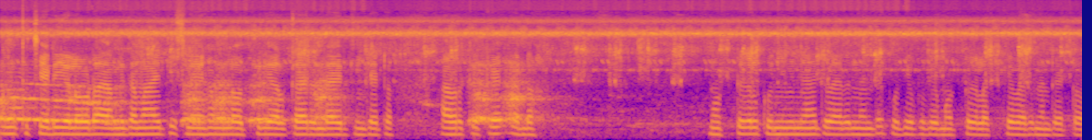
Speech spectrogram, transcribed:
നമുക്ക് ചെടികളോട് അമിതമായിട്ട് സ്നേഹമുള്ള ഒത്തിരി ആൾക്കാരുണ്ടായിരിക്കും കേട്ടോ. അവർക്കൊക്കെ ഉണ്ടോ മുട്ടുകൾ കുഞ്ഞു കുഞ്ഞായിട്ട് വരുന്നുണ്ട്. പുതിയ പുതിയ മുട്ടുകളൊക്കെ വരുന്നുണ്ട് കേട്ടോ.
